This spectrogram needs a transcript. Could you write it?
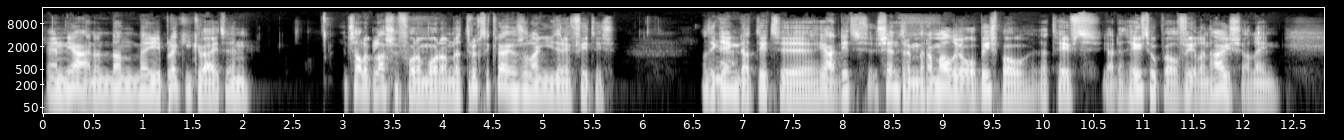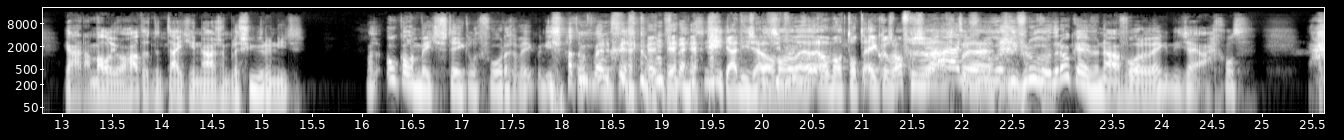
En ja, dan, dan ben je je plekje kwijt en... Het zal ook lastig voor hem worden om dat terug te krijgen zolang iedereen fit is. Want ik ja. denk dat dit, uh, ja, dit centrum, Ramaljo Obispo, dat heeft, ja, dat heeft ook wel veel in huis. Alleen, ja, Ramaljo had het een tijdje na zijn blessure niet. Was ook al een beetje stekelig vorige week, maar die zat ook bij de persconferentie. ja, die zijn dus allemaal, vroegen, allemaal tot enkels afgezwaagd. Ja, die vroegen, die vroegen er ook even na vorige week. Die zei, ah god, ja,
